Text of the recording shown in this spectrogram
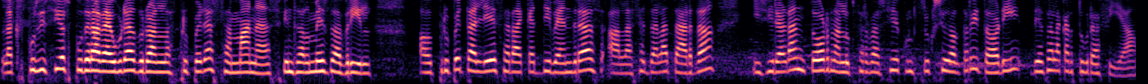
L'exposició es podrà veure durant les properes setmanes, fins al mes d'abril. El proper taller serà aquest divendres a les 7 de la tarda i girarà entorn a l'observació i construcció del territori des de la cartografia.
